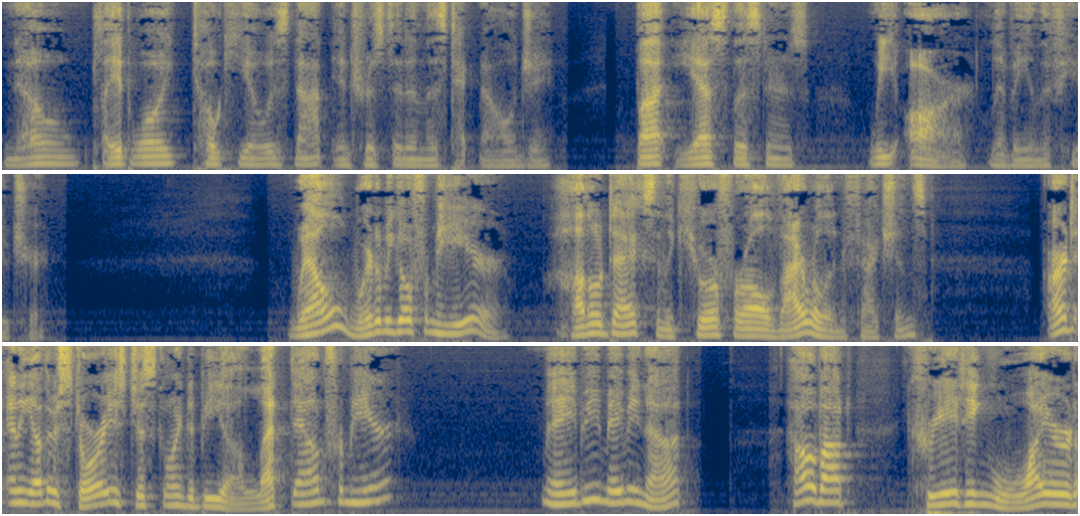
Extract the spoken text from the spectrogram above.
No, Playboy Tokyo is not interested in this technology. But yes, listeners, we are living in the future. Well, where do we go from here? Holodecks and the cure for all viral infections. Aren't any other stories just going to be a letdown from here? Maybe, maybe not. How about creating wired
